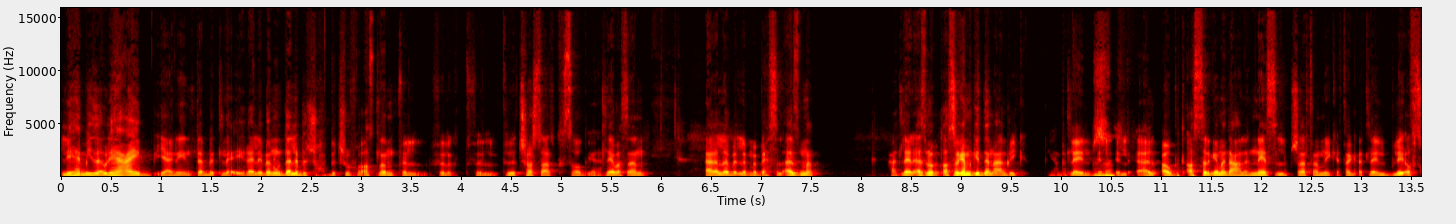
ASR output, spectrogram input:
ليها ميزة وليها عيب. يعني أنت بتلاقي غالبا وده اللي بتشوف بتشوفه أصلا في ال في ال في, ال في التشارتس على الاقتصاد. يعني هتلاقي مثلا أغلب لما بيحصل أزمة هتلاقي الأزمة بتأثر جامد جدا على أمريكا. يعني بتلاقي ال- بالظبط. ال- أو بتأثر جامد على الناس اللي بتشتغل في أمريكا. فجأة تلاقي بال layoffs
